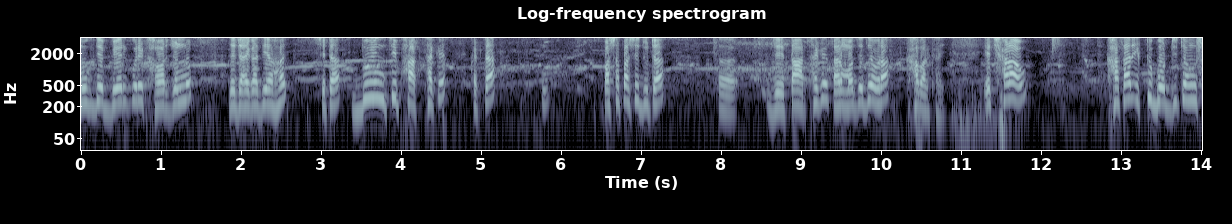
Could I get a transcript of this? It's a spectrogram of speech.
মুখ দিয়ে বের করে খাওয়ার জন্য যে জায়গা দেওয়া হয়, সেটা দুই ইঞ্চি ফাঁক থাকে। একটা পাশাপাশি দুটা যে তার থাকে, তার মধ্যে দিয়ে ওরা খাবার খায়। এছাড়াও খাঁচার একটু বর্ধিত অংশ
